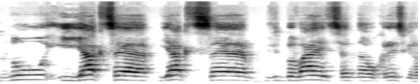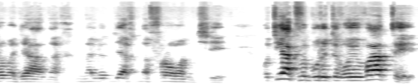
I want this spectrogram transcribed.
Ну і як це, як це відбувається на українських громадянах, на людях на фронті? От як ви будете воювати,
